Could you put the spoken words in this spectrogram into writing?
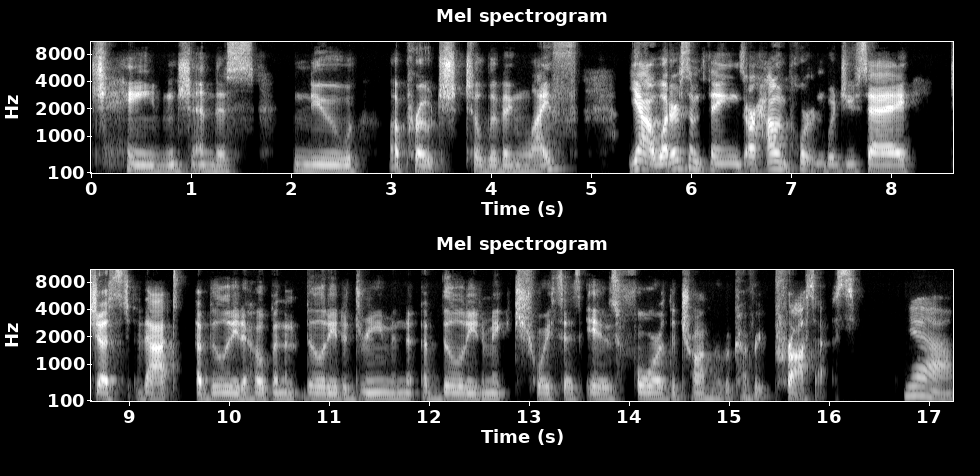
change and this new approach to living life. Yeah, what are some things, or how important would you say just that ability to hope and the ability to dream and ability to make choices is for the trauma recovery process? Yeah,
